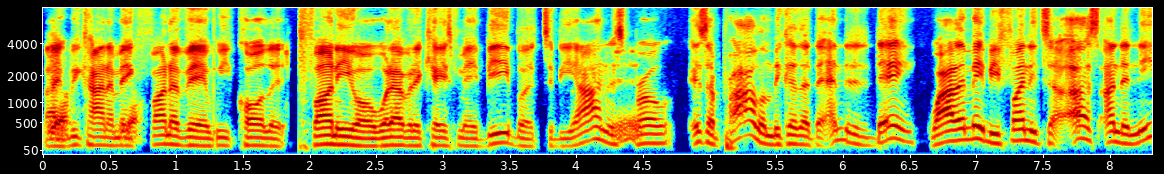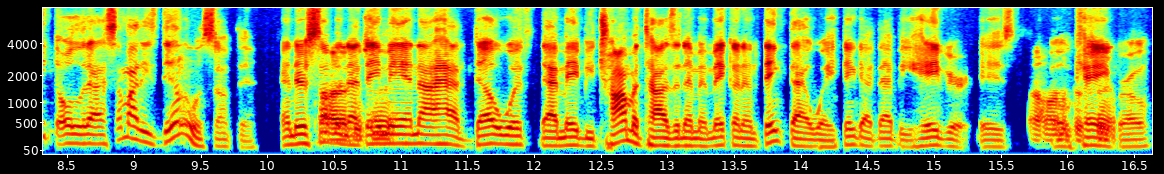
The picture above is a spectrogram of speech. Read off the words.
Like yeah. we kind of make yeah. fun of it. We call it funny or whatever the case may be. But to be honest, bro, it's a problem because at the end of the day, while it may be funny to us, underneath all of that, somebody's dealing with something. And there's something 100%. that they may not have dealt with that may be traumatizing them and making them think that way, think that that behavior is 100%. okay, bro.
